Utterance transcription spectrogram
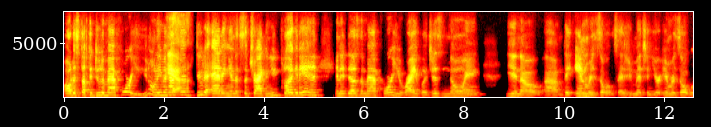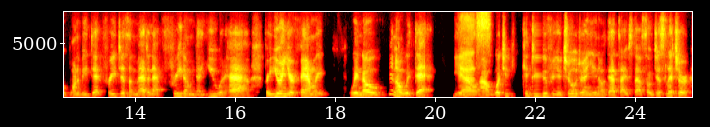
all this stuff to do the math for you. You don't even have yeah. to do the adding and the subtracting. You plug it in and it does the math for you, right? But just knowing, you know, um, the end results, as you mentioned, your end result would want to be debt free. Just imagine that freedom that you would have for you and your family with no, you know, with debt you know uh, what you can do for your children you know that type stuff. So just let your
